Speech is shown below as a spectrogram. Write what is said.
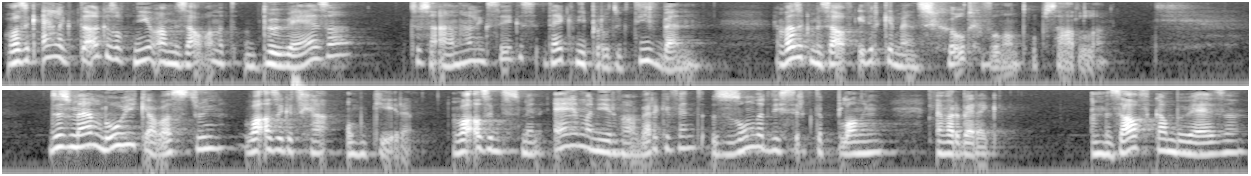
was ik eigenlijk telkens opnieuw aan mezelf aan het bewijzen, tussen aanhalingstekens, dat ik niet productief ben. En was ik mezelf iedere keer mijn schuldgevoel aan het opzadelen. Dus mijn logica was toen, wat als ik het ga omkeren? Wat als ik dus mijn eigen manier van werken vind, zonder die strikte planning, en waarbij ik mezelf kan bewijzen,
